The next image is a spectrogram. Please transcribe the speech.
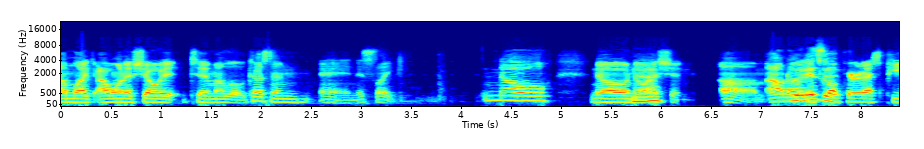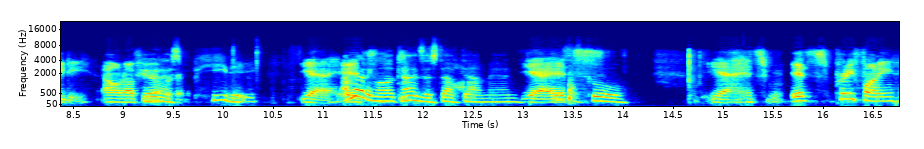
I'm like, I want to show it to my little cousin, and it's like, no, no, no, Yeah. I shouldn't. Um, I don't know. What it's is called it? Paradise PD. I don't know if you ever Paradise heard. PD. Yeah, I'm writing all kinds of stuff down, man. yeah, This it's cool. Yeah, it's it's pretty funny.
